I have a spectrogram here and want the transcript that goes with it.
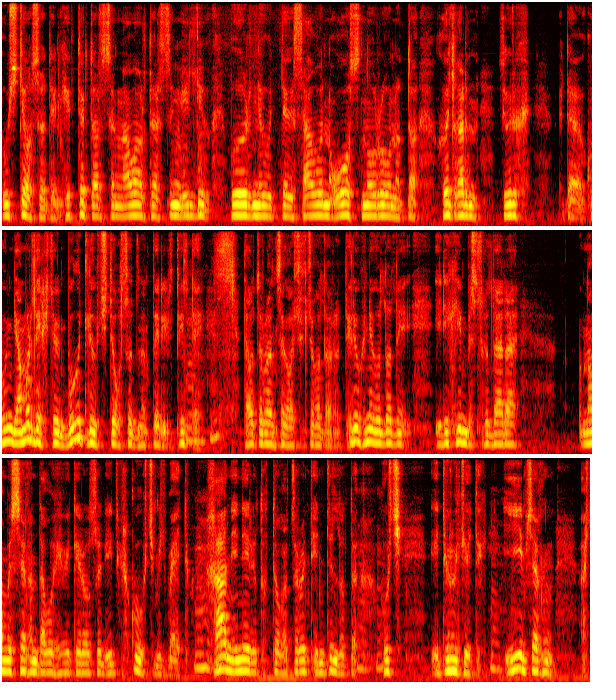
өвчтэй босоод байна. Хэвтэрд орсон, аваард орсон, элэг бөөр нүүддэг, савн, уус нуруу нь одоо хөл гарна зүрх одоо хүн ямар л эрэхтэй бүгд л өвчтэй босоод над дээр ирдэг л дээ. 5 6 цаг очилж байгаа л ороо. Тэр өхнийг бол эрэхийн бяцлаглаараа номосхийн дагуу хийгээд тэр улсад эдгэрхгүй өвчин гэж байдаг. Хаана энерги дутуу газар байна тэнд л одоо хурж эдгэрүүлж байдаг. Ийм сайхан ач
